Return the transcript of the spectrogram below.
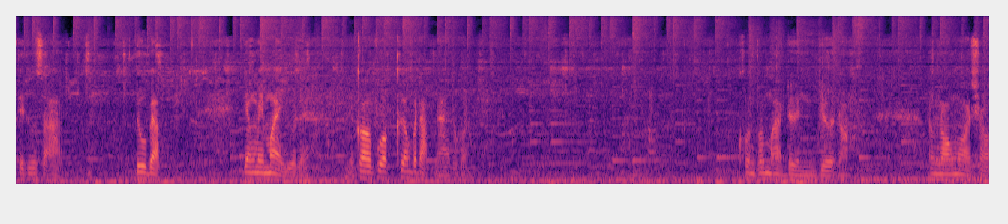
แต่ดูสะอาด ดูแบบยังใหม่ๆอยู่เลย แล้วก็พวกเครื่องประดับนะทุกคน คนก็มาเดินเยอะเนาะน้องๆมอชอ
